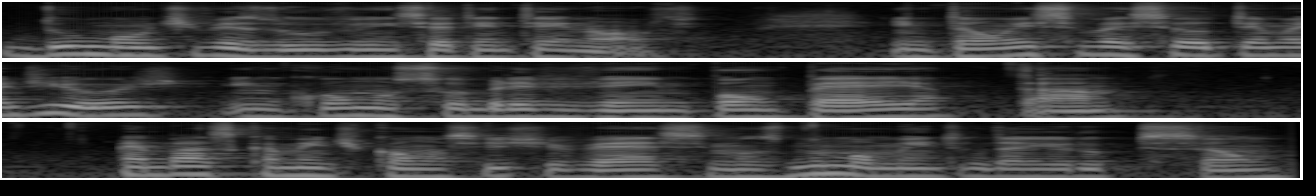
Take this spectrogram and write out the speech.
do Monte Vesúvio em 79. Então esse vai ser o tema de hoje, em como sobreviver em Pompeia, tá? É basicamente como se estivéssemos no momento da erupção,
